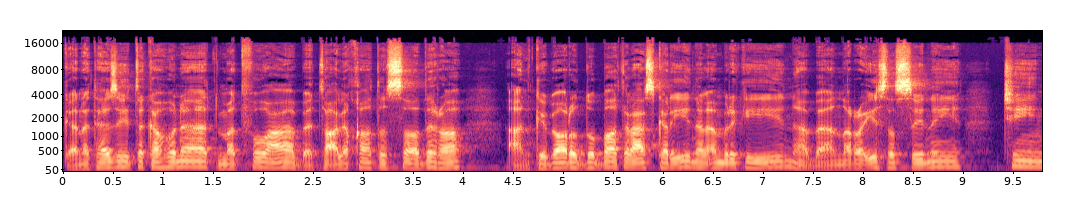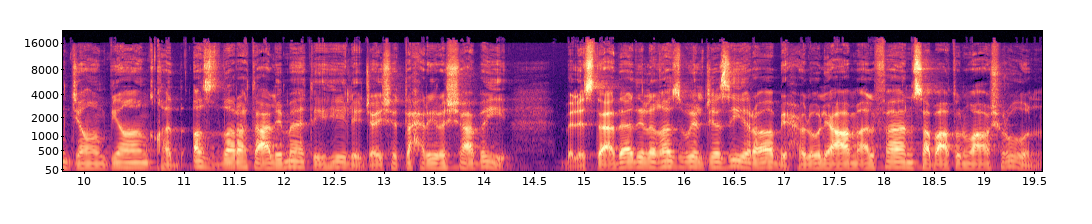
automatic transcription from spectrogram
كانت هذه التكهنات مدفوعة بالتعليقات الصادرة عن كبار الضباط العسكريين الأمريكيين بأن الرئيس الصيني تشينغ جونغ بيانغ قد أصدر تعليماته لجيش التحرير الشعبي بالاستعداد لغزو الجزيرة بحلول عام 2027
